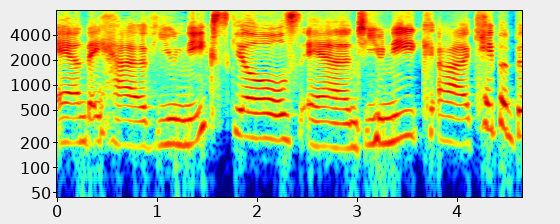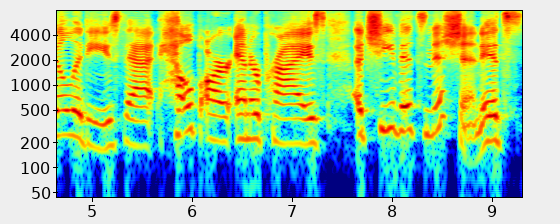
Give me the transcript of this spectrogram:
and they have unique skills and unique uh, capabilities that help our enterprise achieve its mission. It's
